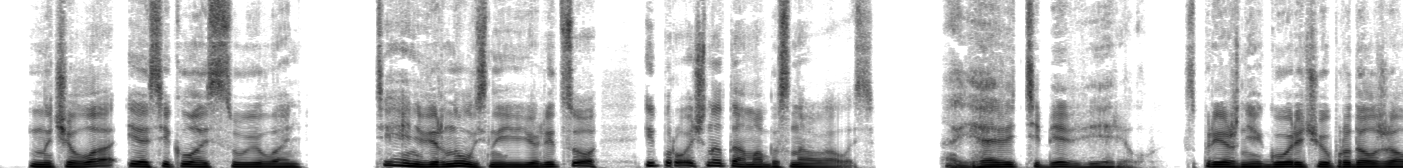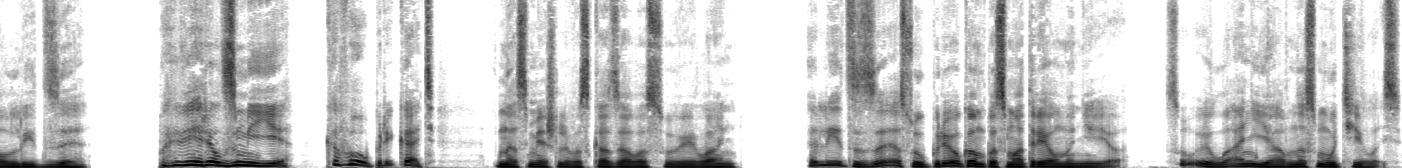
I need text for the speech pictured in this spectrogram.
— начала и осеклась Суэлань. Тень вернулась на ее лицо и прочно там обосновалась. «А я ведь тебе верил. С прежней горечью продолжал Лидзе. «Поверил змее. Кого упрекать?» — насмешливо сказала Суэлань. Лидзе с упреком посмотрел на нее. Суэлань явно смутилась.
